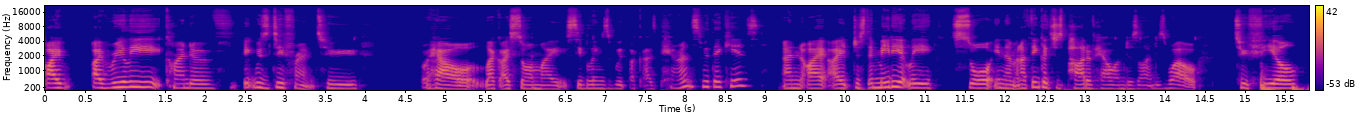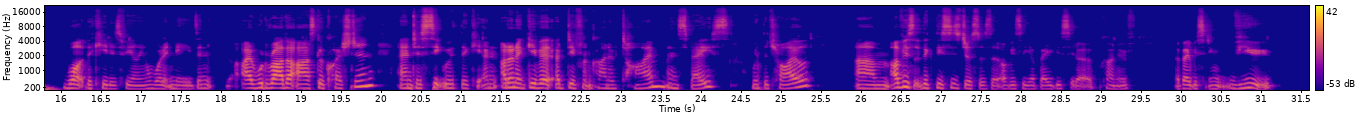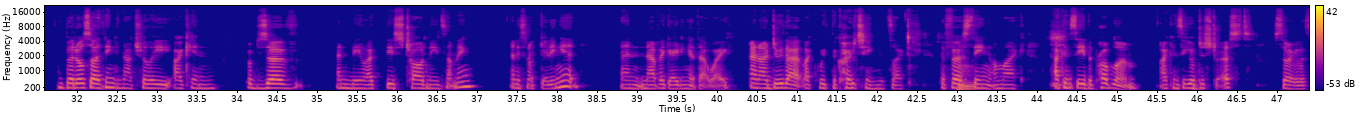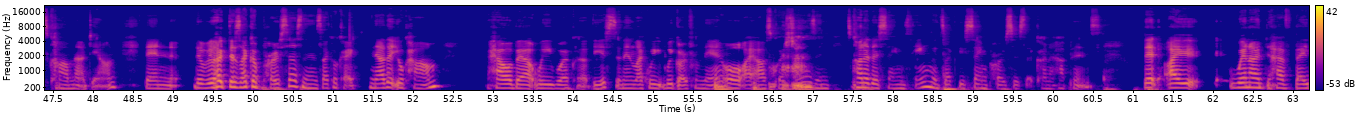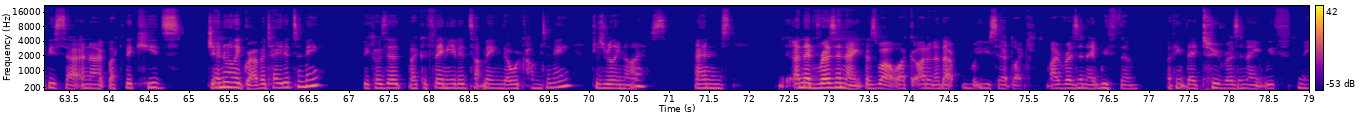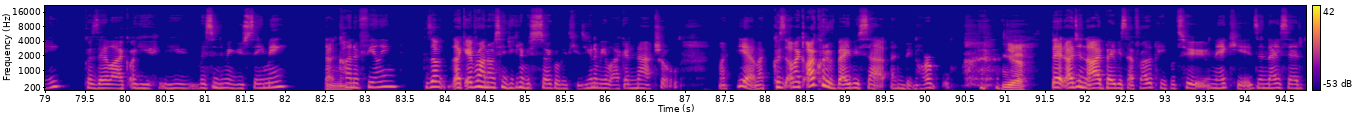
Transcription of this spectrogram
I, I really kind of, it was different to how like I saw my siblings with like as parents with their kids and I I just immediately saw in them and I think it's just part of how I'm designed as well to feel what the kid is feeling and what it needs. And I would rather ask a question and to sit with the kid and I don't know give it a different kind of time and space with the child. Um obviously like this is just as a, obviously a babysitter kind of a babysitting view. But also I think naturally I can observe and be like, this child needs something and it's not getting it and navigating it that way. And I do that like with the coaching. It's like the first Mm. thing I'm like, I can see the problem. I can see you're distressed. So let's calm that down. Then there'll be like there's like a process and it's like, okay, now that you're calm, how about we work out this? And then like we, we go from there or I ask questions and it's kind of the same thing. It's like the same process that kind of happens. That I when I have babysat and I like the kids generally gravitated to me because they're like if they needed something they would come to me, which was really nice. And and they'd resonate as well. Like I don't know that what you said. Like I resonate with them. I think they too resonate with me because they're like, oh, you you listen to me, you see me, that Mm. kind of feeling. Because like everyone always said, you're gonna be so good with kids. You're gonna be like a natural. Like yeah, like because I'm like I could have babysat and been horrible. Yeah. but I didn't. I babysat for other people too and their kids, and they said,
